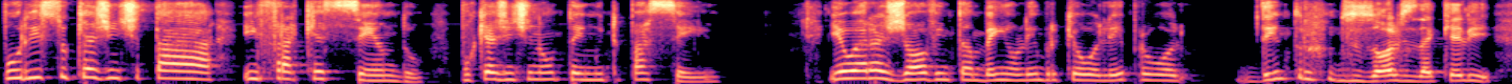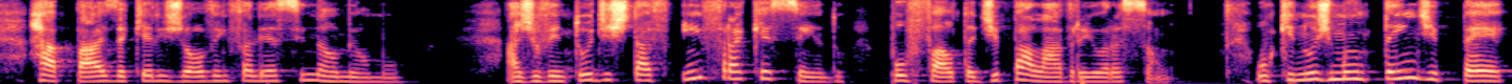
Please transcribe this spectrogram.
Por isso que a gente está enfraquecendo, porque a gente não tem muito passeio. E eu era jovem também, eu lembro que eu olhei para dentro dos olhos daquele rapaz, daquele jovem, e falei assim: não, meu amor. A juventude está enfraquecendo por falta de palavra e oração. O que nos mantém de pé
